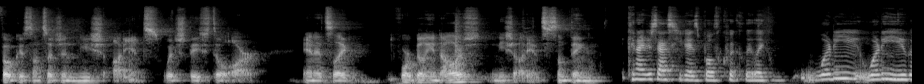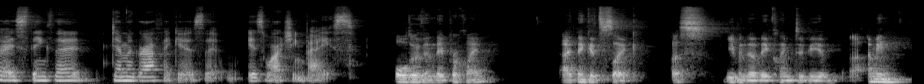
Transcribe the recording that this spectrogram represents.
focused on such a niche audience, which they still are. And it's like four billion dollars niche audience, something. Can I just ask you guys both quickly, like, what do you what do you guys think the demographic is that is watching Vice? Older than they proclaim. I think it's like us, even though they claim to be. A, I mean,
